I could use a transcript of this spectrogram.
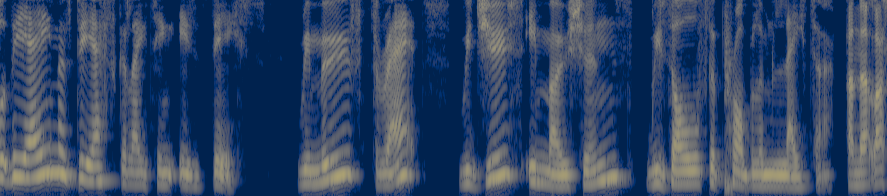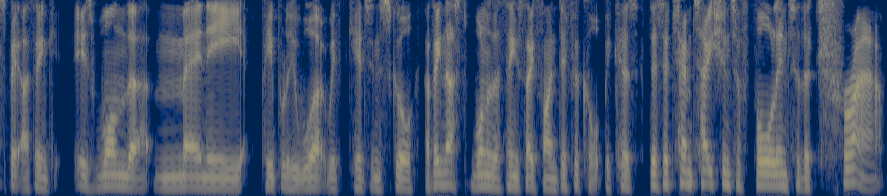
But the aim of de escalating is this remove threats, reduce emotions, resolve the problem later. And that last bit, I think, is one that many people who work with kids in school, I think that's one of the things they find difficult because there's a temptation to fall into the trap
